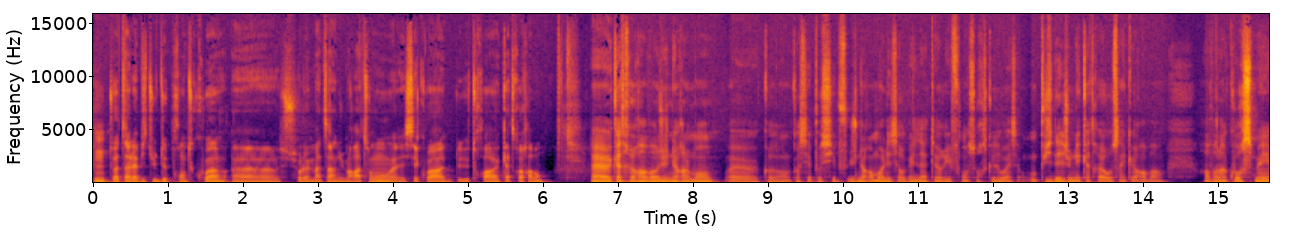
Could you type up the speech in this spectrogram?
Mm. Toi, tu as l'habitude de prendre quoi sur le matin du marathon Et c'est quoi 2, 3, 4 heures avant? 4 heures avant, généralement, quand, quand c'est possible, généralement les organisateurs ils font en sorte que on puisse déjeuner 4 heures ou 5 heures avant, avant la course, mais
